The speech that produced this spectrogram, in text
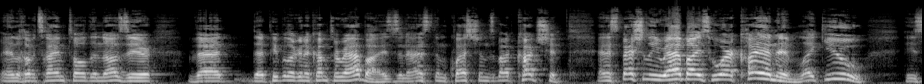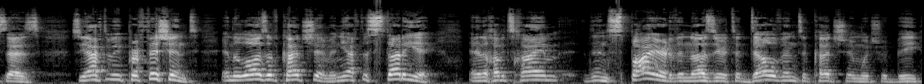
And the Chafetz Chaim told the Nazir that, that people are going to come to rabbis and ask them questions about Kachim. And especially rabbis who are Kohanim, like you he says. So you have to be proficient in the laws of Kachim, and you have to study it. And the Chafetz Chaim inspired the Nazir to delve into Kachim, which would be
